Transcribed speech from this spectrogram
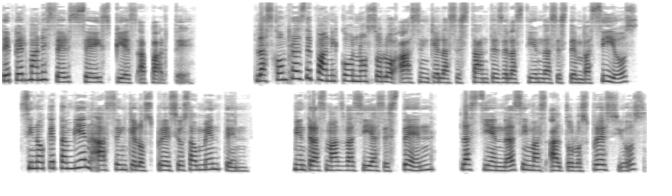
de permanecer seis pies aparte. Las compras de pánico no solo hacen que las estantes de las tiendas estén vacíos, sino que también hacen que los precios aumenten. Mientras más vacías estén las tiendas y más altos los precios,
